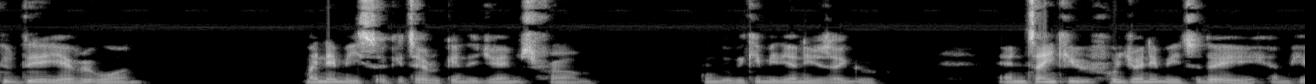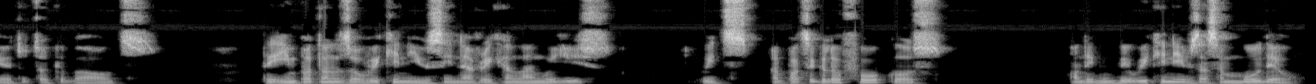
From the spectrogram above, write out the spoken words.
Good day, everyone. My name is Oketeru Kehinde James from the Wikimedia News Group, and thank you for joining me today. I'm here to talk about the importance of Wikinews in African languages, with a particular focus on the Wikinews as a model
